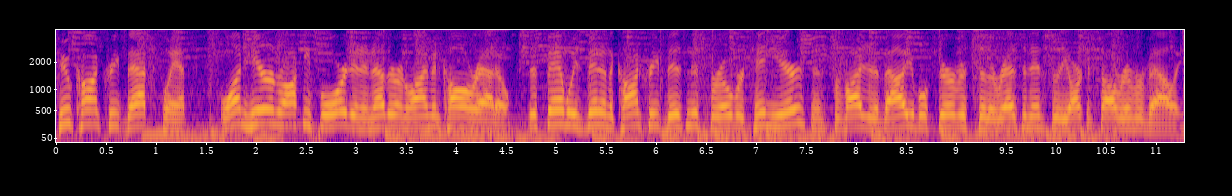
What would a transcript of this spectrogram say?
two concrete batch plants one here in Rocky Ford and another in Lyman, Colorado. This family's been in the concrete business for over 10 years and has provided a valuable service to the residents of the Arkansas River Valley.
